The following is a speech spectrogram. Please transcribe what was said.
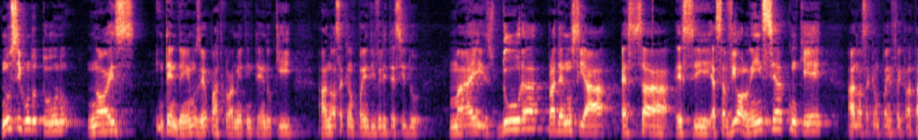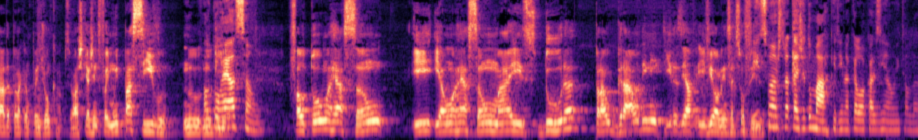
no segundo turno, nós entendemos, eu particularmente entendo, que a nossa campanha deveria ter sido mais dura para denunciar essa, esse, essa violência com que a nossa campanha foi tratada pela campanha de João Campos. Eu acho que a gente foi muito passivo no Faltou no reação. Faltou uma reação e, e é uma reação mais dura para o grau de mentiras e, a, e violência que sofreu. Isso é uma estratégia do marketing naquela ocasião, então, da,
